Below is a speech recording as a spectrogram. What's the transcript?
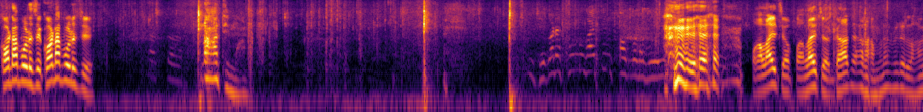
কটা পড়েছে কটা পড়েছে? নাতি মান যে কটা ফোন গাছে সব কটা বলে পালাইছ পালাইছ গাছ আর আমরা বেড়ে লাভ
